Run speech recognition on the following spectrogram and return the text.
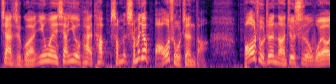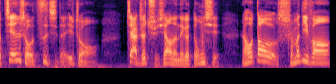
价值观。因为像右派，他什么什么叫保守政党？保守政党就是我要坚守自己的一种价值取向的那个东西，然后到什么地方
